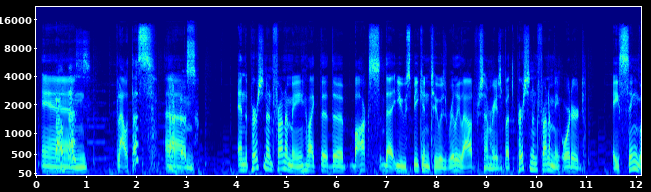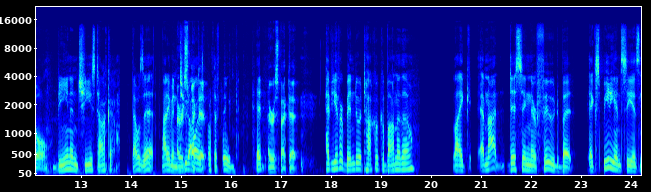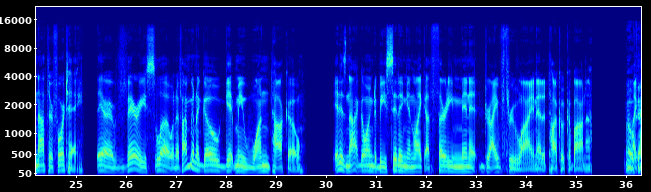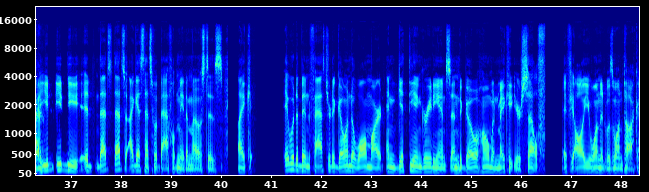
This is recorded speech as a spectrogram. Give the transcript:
And Flautas? flautas. Yes. Um, and the person in front of me, like the the box that you speak into, is really loud for some reason. But the person in front of me ordered a single bean and cheese taco. That was it. Not even two dollars worth of food. It, I respect it. have you ever been to a Taco Cabana though? Like, I'm not dissing their food, but expediency is not their forte. They are very slow, and if I'm gonna go get me one taco, it is not going to be sitting in like a 30 minute drive-through line at a Taco Cabana. Okay. Like, I, you'd, you'd be. It, that's that's. I guess that's what baffled me the most is like. It would have been faster to go into Walmart and get the ingredients and to go home and make it yourself if all you wanted was one taco.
